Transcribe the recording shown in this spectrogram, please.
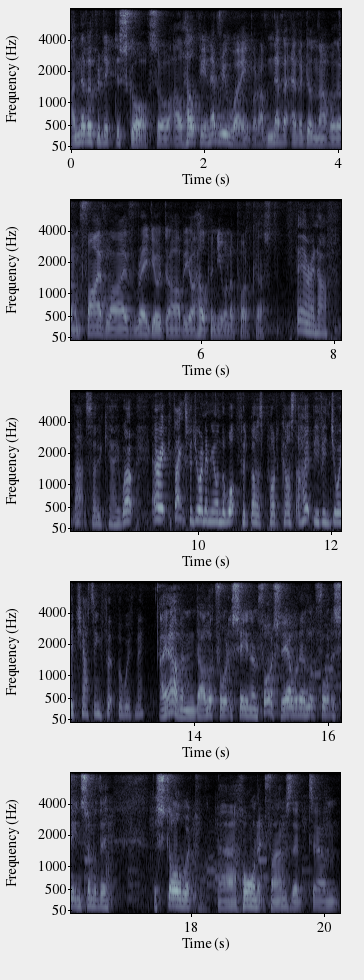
I never predict a score, so I'll help you in every way. But I've never ever done that, whether I'm five live, Radio Derby, or helping you on a podcast. Fair enough. That's okay. Well, Eric, thanks for joining me on the Watford Buzz podcast. I hope you've enjoyed chatting football with me. I have, and I look forward to seeing. Unfortunately, I would have looked forward to seeing some of the the stalwart uh, Hornet fans that um,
